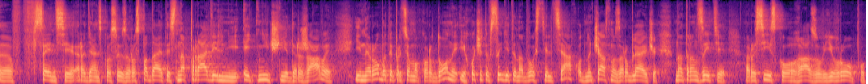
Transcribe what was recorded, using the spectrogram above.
е, в сенсі радянського союзу, розпадаєтесь на правильні етнічні держави і не робите при цьому кордони, і хочете всидіти на двох стільцях, одночасно заробляючи на транзиті російського газу в Європу,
